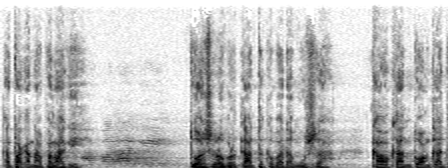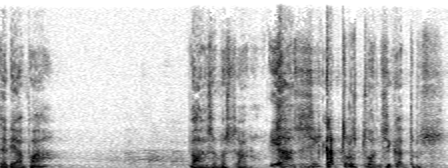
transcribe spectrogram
katakan apalagi. apalagi. Tuhan sudah berkata kepada Musa, kau akan kuangkat jadi apa? Bangsa besar. Ya sikat terus Tuhan, sikat terus.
